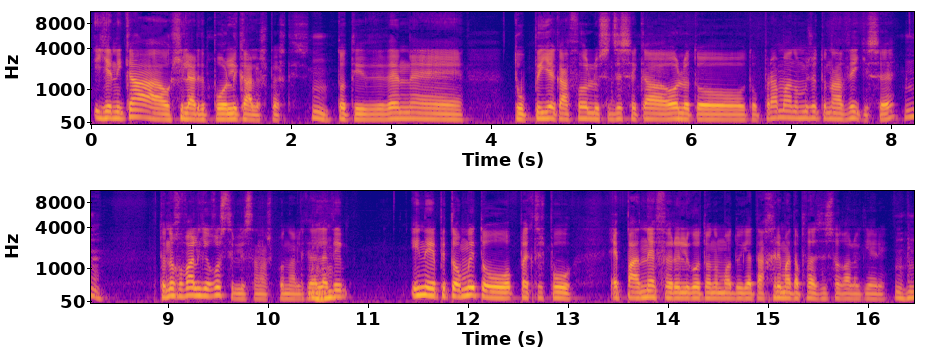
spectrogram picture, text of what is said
γενικά ο Χίλαρντ είναι πολύ καλός παίχτης. Μμ. Το ότι δεν ε, του πήγε καθόλου στην Τζέσσεκα όλο το, το πράγμα νομίζω ότι τον αδίκησε. ναι. Τον έχω βάλει και εγώ στη λίστα, να σου πω την αλήθεια. Δηλαδή είναι η επιτομή του παίκτη που επανέφερε λίγο το όνομα του για τα χρήματα που θα ζήσει το καλοκαίρι. Μμμ.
